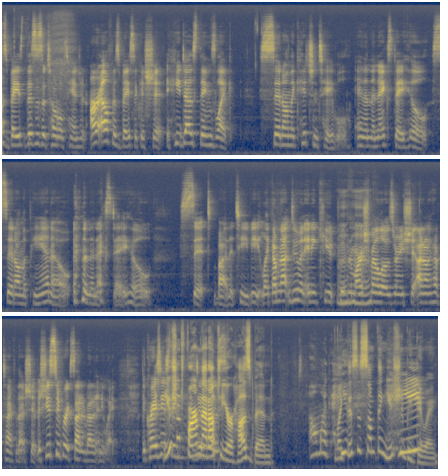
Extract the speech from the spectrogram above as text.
is base. This is a total tangent. Our elf is basic as shit. He does things like sit on the kitchen table, and then the next day he'll sit on the piano, and then the next day he'll sit by the TV. Like I'm not doing any cute Mm-hmm. pooping marshmallows or any shit. I don't have time for that shit. But she's super excited about it anyway. The craziest you should farm that out to your husband. Oh my god! Like he- this is something you should he- be doing.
